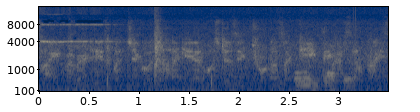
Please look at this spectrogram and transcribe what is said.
फ्लाइट में बैठे इस बच्चे को अचानक एयर होस्टेस एक छोटा सा केक देकर सरप्राइज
